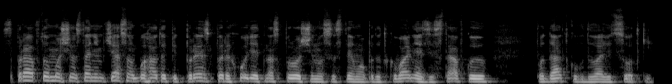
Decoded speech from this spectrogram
Справа в тому, що останнім часом багато підприємств переходять на спрощену систему оподаткування зі ставкою податку в 2%.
